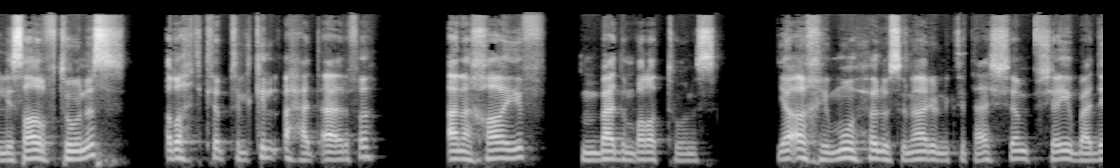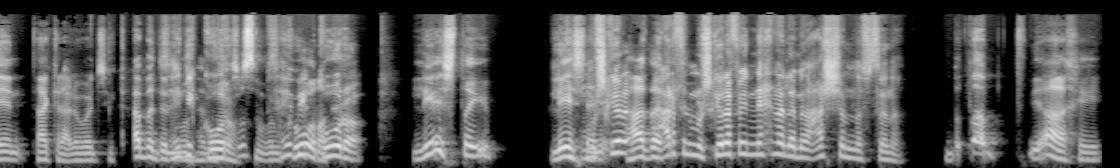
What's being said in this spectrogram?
اللي صار في تونس رحت كتبت لكل أحد أعرفه أنا خايف من بعد مباراة تونس. يا أخي مو حلو سيناريو إنك تتعشم في شيء وبعدين تاكل على وجهك. ابدا دي بالكوره الكورة. ليش طيب؟ ليش يعني؟ المشكلة هذا عارف المشكلة فين إن إحنا اللي بنعشم نفسنا. بالضبط. يا أخي.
